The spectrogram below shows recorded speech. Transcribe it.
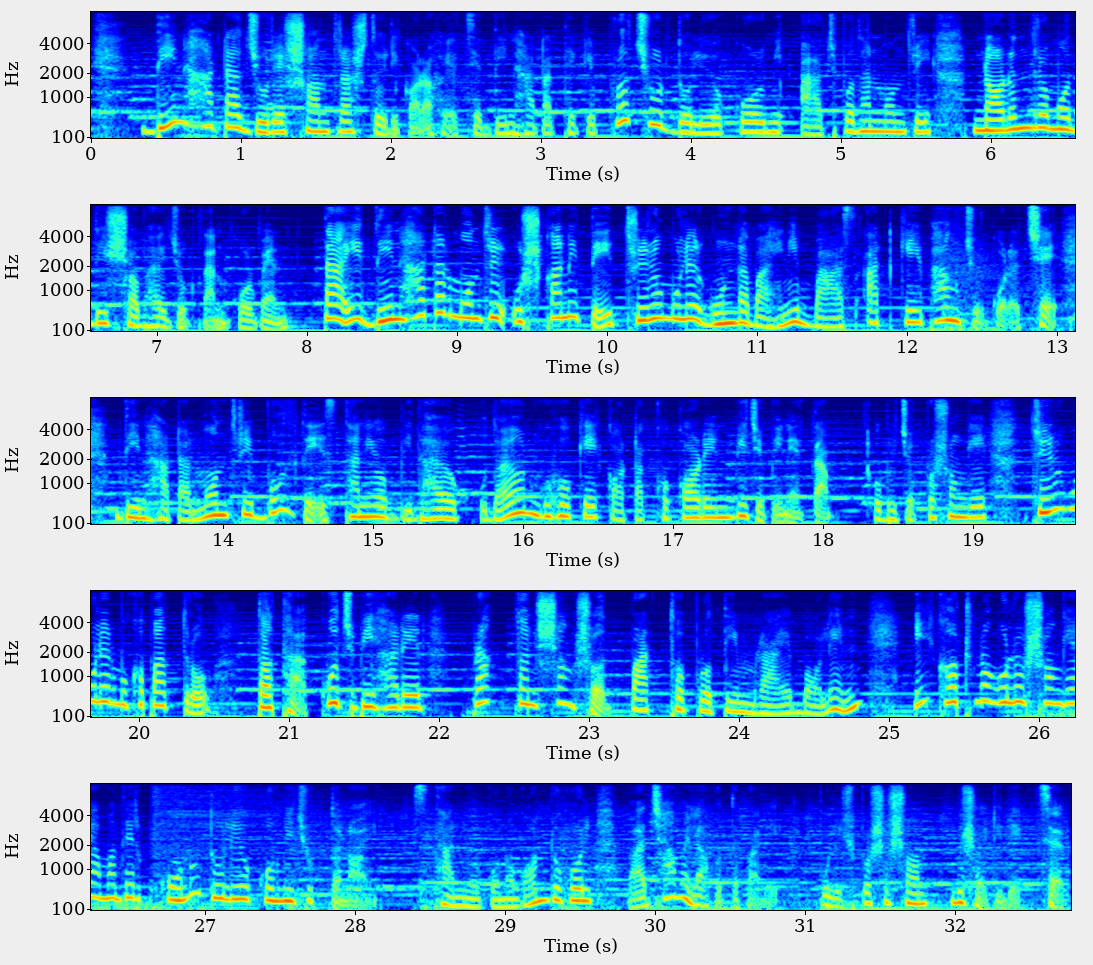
দিনহাটা জুড়ে সন্ত্রাস তৈরি করা হয়েছে। দিনহাটা থেকে প্রচুর দলীয় কর্মী আজ প্রধানমন্ত্রী নরেন্দ্র মোদীর সভায় যোগদান করবেন। তাই দিনহাটার মন্ত্রীর উস্কানিতেই তৃণমূলের গুন্ডা বাহিনী বাস আটকে ভাঙচুর করেছে। দিনহাটার মন্ত্রী বলতে স্থানীয় বিধায়ক উদয়ন গুহকে কটাক্ষ করেন বিজেপি নেতা। অভিযোগ প্রসঙ্গে তৃণমূলের মুখপাত্র তথা কুচবিহারের প্রাক্তন সাংসদ পার্থ প্রতিম রায় বলেন, এই ঘটনাগুলোর সঙ্গে আমাদের কোনো দলীয় কর্মী যুক্ত নয়। স্থানীয় কোনো গণ্ডগোল বা ঝামেলা হতে পারে। পুলিশ প্রশাসন বিষয়টি দেখছে।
